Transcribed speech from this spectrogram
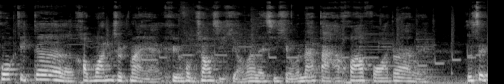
พวกทิกเกอร์คอมมอนชุดใหม่อะคือผมชอบสีเขียวมากเลย สีเขียวมันหน้าตาอควาฟอร์ดมากเลย รู้สึก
